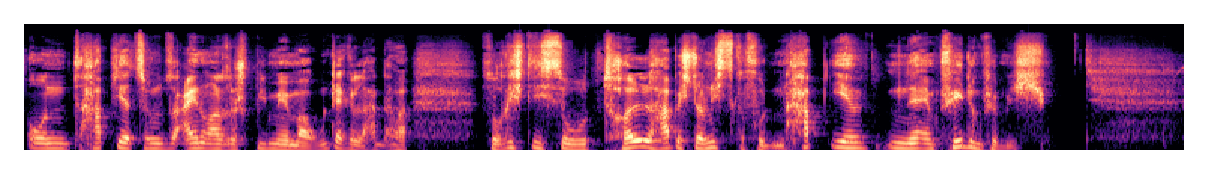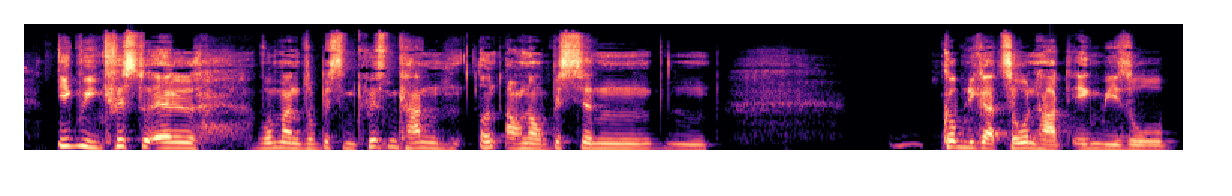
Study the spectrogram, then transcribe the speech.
und habe jetzt so ein oder andere Spiel mir mal runtergeladen, aber so richtig so toll habe ich noch nichts gefunden. Habt ihr eine Empfehlung für mich? Irgendwie ein Quizduell, wo man so ein bisschen quizzen kann und auch noch ein bisschen hm, Kommunikation hat, irgendwie so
